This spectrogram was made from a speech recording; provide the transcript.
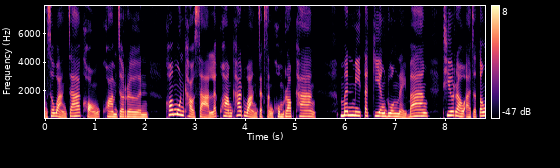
งสว่างจ้าของความเจริญ ข้อมูลข่าวสารและความคาดหวังจากสังคมรอบข้าง มันมีตะเกียงดวงไหนบ้าง ที่เราอาจจะต้อง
